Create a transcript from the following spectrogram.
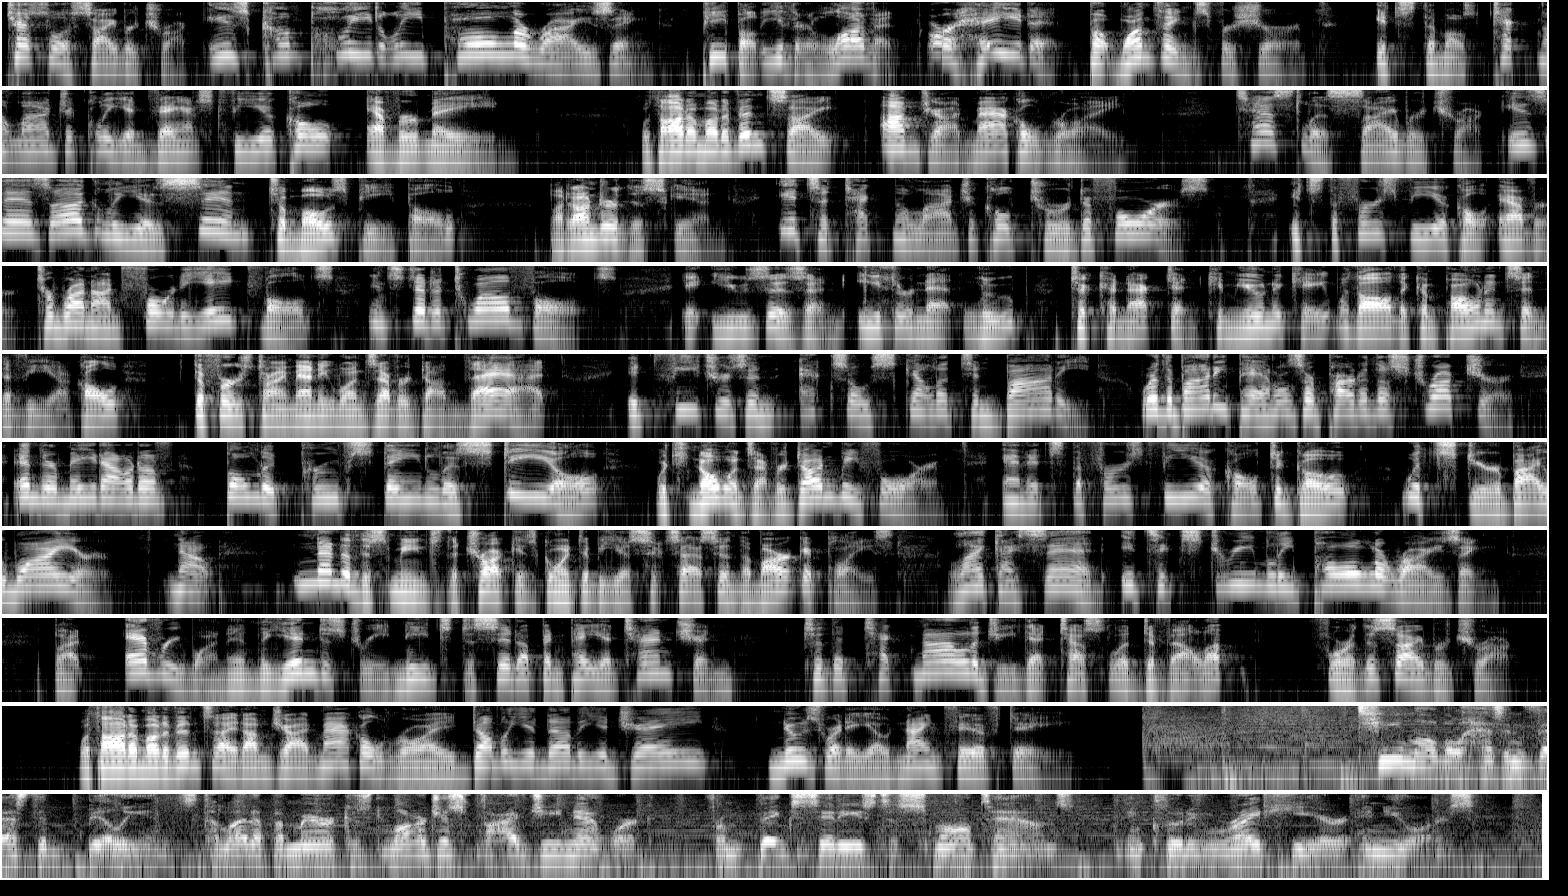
Tesla Cybertruck is completely polarizing. People either love it or hate it. But one thing's for sure it's the most technologically advanced vehicle ever made. With Automotive Insight, I'm John McElroy. Tesla's Cybertruck is as ugly as sin to most people, but under the skin, it's a technological tour de force. It's the first vehicle ever to run on 48 volts instead of 12 volts. It uses an Ethernet loop to connect and communicate with all the components in the vehicle. The first time anyone's ever done that. It features an exoskeleton body, where the body panels are part of the structure, and they're made out of bulletproof stainless steel, which no one's ever done before. And it's the first vehicle to go with steer by wire. Now, none of this means the truck is going to be a success in the marketplace. Like I said, it's extremely polarizing. But everyone in the industry needs to sit up and pay attention to the technology that Tesla developed for the Cybertruck. With Automotive Insight, I'm John McElroy, WWJ News Radio 950. T-Mobile has invested billions to light up America's largest 5G network from big cities to small towns, including right here in yours.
